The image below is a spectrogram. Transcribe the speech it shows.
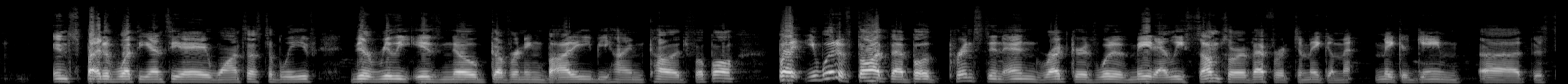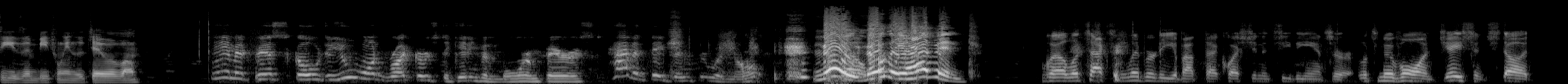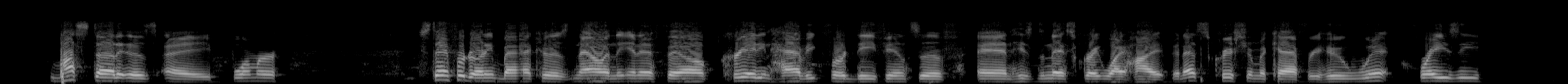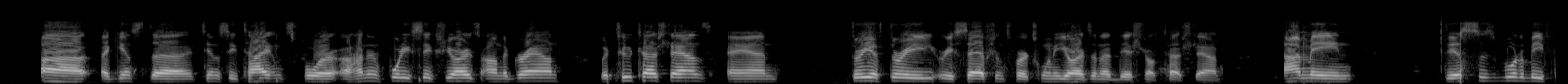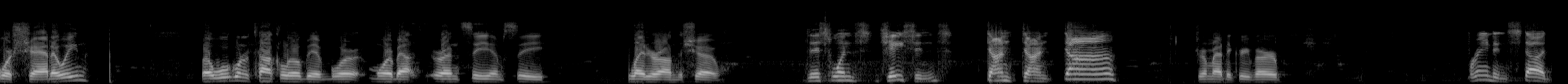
in spite of what the NCAA wants us to believe, there really is no governing body behind college football. But you would have thought that both Princeton and Rutgers would have made at least some sort of effort to make a ma- make a game uh, this season between the two of them. Damn it, Bisco, do you want Rutgers to get even more embarrassed? Haven't they been through enough? No, no, they haven't. Well, let's some liberty about that question and see the answer. Let's move on. Jason Stud. My stud is a former Stanford running back who is now in the NFL, creating havoc for defensive, and he's the next great white hype. And that's Christian McCaffrey, who went crazy uh, against the Tennessee Titans for 146 yards on the ground with two touchdowns and three of three receptions for 20 yards and an additional touchdown. I mean, this is going to be foreshadowing but we're going to talk a little bit more more about Run CMC later on the show. This one's Jason's. Dun dun dun. Dramatic reverb. Brandon Stud.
